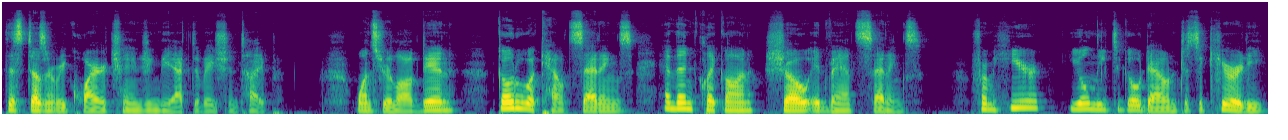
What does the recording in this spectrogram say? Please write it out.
This doesn't require changing the activation type. Once you're logged in, go to Account Settings and then click on Show Advanced Settings. From here, you'll need to go down to Security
